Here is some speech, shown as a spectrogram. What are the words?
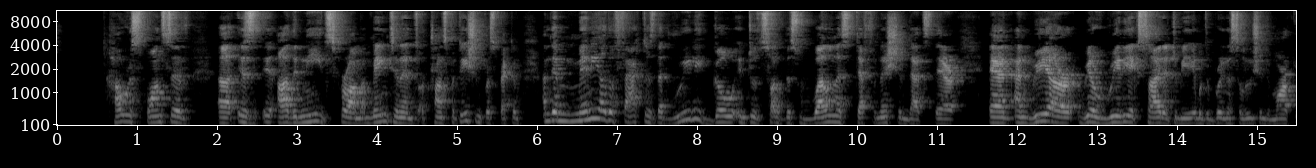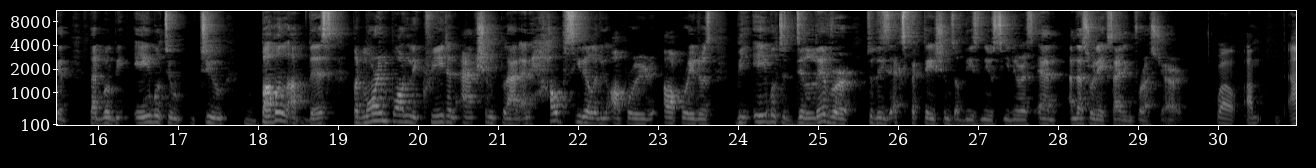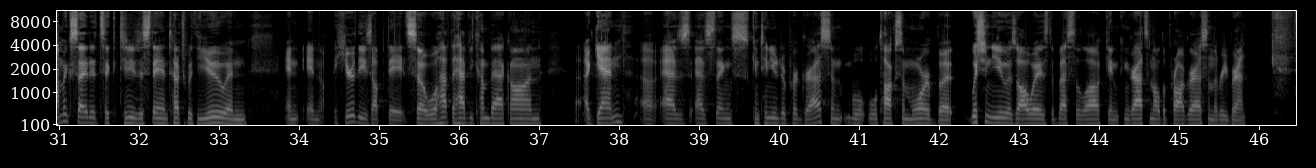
How responsive uh, is are the needs from a maintenance or transportation perspective? And there are many other factors that really go into sort of this wellness definition that's there. And, and we are we are really excited to be able to bring a solution to market that will be able to to bubble up this, but more importantly, create an action plan and help senior living operator, operators be able to deliver to these expectations of these new seniors. And, and that's really exciting for us, Jared. Well, I'm I'm excited to continue to stay in touch with you and and and hear these updates. So we'll have to have you come back on again uh, as as things continue to progress, and we'll we'll talk some more. But wishing you, as always, the best of luck and congrats on all the progress and the rebrand.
